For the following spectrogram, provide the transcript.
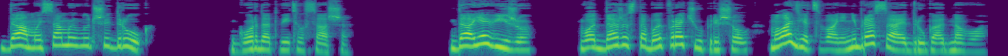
«Да, мой самый лучший друг», — гордо ответил Саша. «Да, я вижу. Вот даже с тобой к врачу пришел. Молодец, Ваня, не бросает друга одного».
